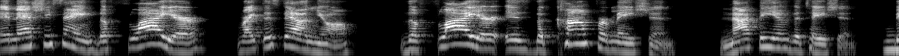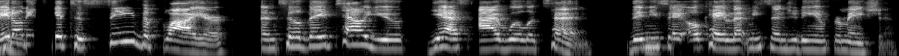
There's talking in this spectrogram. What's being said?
and as she's saying, the flyer, write this down, y'all. The flyer is the confirmation, not the invitation. Mm-hmm. They don't even get to see the flyer until they tell you, yes, I will attend. Then you say, okay, let me send you the information.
